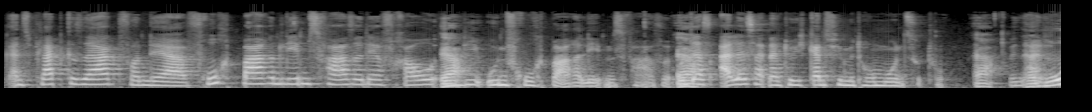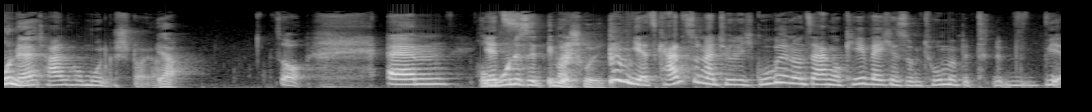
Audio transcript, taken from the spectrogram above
ganz platt gesagt, von der fruchtbaren Lebensphase der Frau Ja. in die unfruchtbare Lebensphase. Ja. Und das alles hat natürlich ganz viel mit Hormonen zu tun. Ja. Also Hormone? total hormongesteuert. Ja. So. Ähm, Hormone jetzt, sind immer schuld. Jetzt kannst du natürlich googeln und sagen, okay, welche Symptome, wie,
